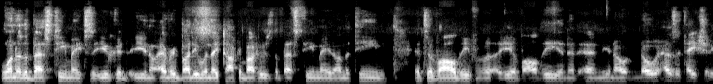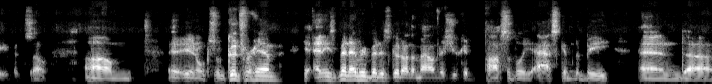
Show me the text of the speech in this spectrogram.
one of the best teammates that you could, you know, everybody when they talk about who's the best teammate on the team, it's Eovaldi, Eovaldi, and and you know, no hesitation even. So, um, eh, you know, so good for him. And he's been every bit as good on the mound as you could possibly ask him to be and uh,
